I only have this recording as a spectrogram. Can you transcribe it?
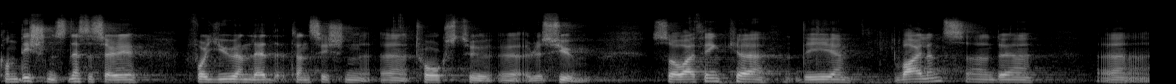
conditions necessary for UN-led transition uh, talks to uh, resume. So I think uh, the violence and the uh,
